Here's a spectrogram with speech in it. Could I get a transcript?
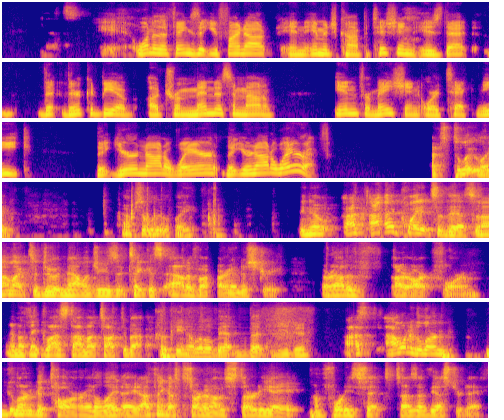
one of the things that you find out in image competition is that th- there could be a, a tremendous amount of information or technique that you're not aware that you're not aware of. Absolutely. Absolutely. You know I, I equate it to this and i like to do analogies that take us out of our industry or out of our art form. And i think last time i talked about cooking a little bit but you did. I, I wanted to learn learn guitar at a late age. I think I started I was 38. I'm 46 as of yesterday.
